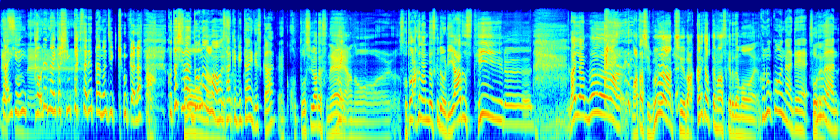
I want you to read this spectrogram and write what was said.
大変倒れないか心配されたの実況から、今年はどの馬を叫びたいですか？え今年はですね、はい、あの外枠なんですけどリアルスティール。ライアン・ムーア。私ムーア騎手ばっかり買ってますけれども。このコーナーでムー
